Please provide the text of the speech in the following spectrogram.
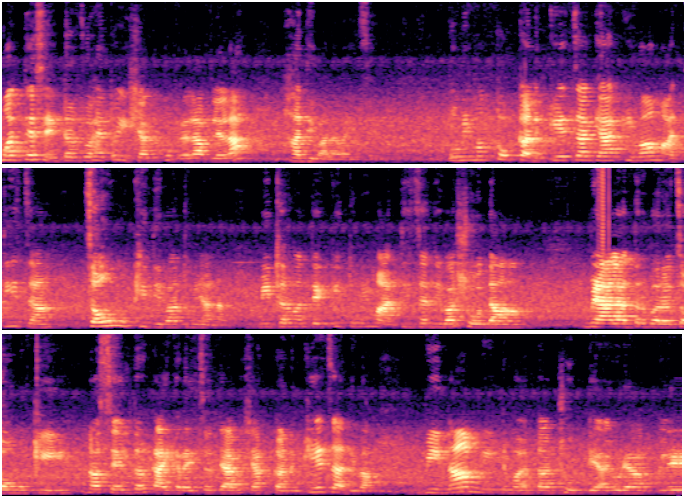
मध्य सेंटर जो आहे तो ईशान्य कोपऱ्याला आपल्याला हा दिवा लावायचा आहे. तुम्ही मग तो कणकेचा घ्या किंवा मातीचा चौमुखी दिवा तुम्ही आणा. मी तर म्हणते की तुम्ही मातीचा दिवा शोधा. मिळाला तर बरं चौमुखी. नसेल तर काय करायचं? त्यापेक्षा कणकेचा दिवा. बिना मीठ मळता छोट्या एवढ्या प्ले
